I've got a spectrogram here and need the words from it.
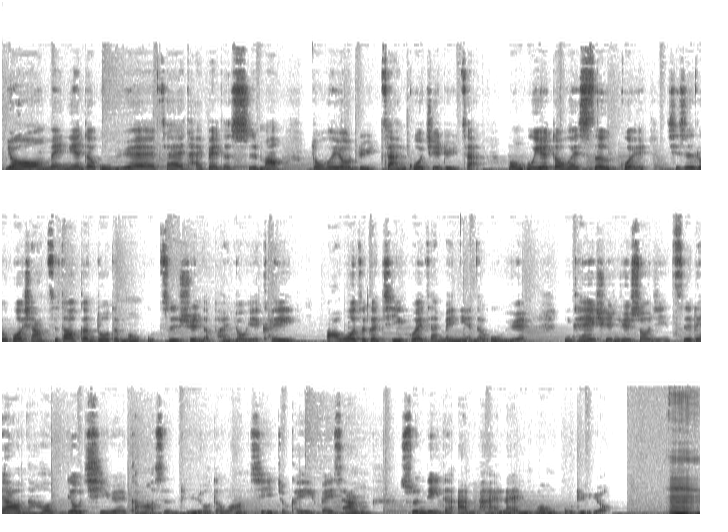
有，每年的五月在台北的世贸都会有旅展，国际旅展，蒙古也都会设柜。其实，如果想知道更多的蒙古资讯的朋友，也可以把握这个机会，在每年的五月，你可以先去收集资料，然后六七月刚好是旅游的旺季，就可以非常顺利的安排来蒙古旅游。嗯，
